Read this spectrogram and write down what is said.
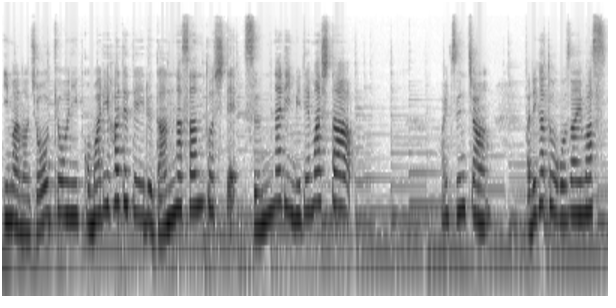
今の状況に困り果てている旦那さんとしてすんなり見れました。はい、つんちゃん、ありがとうございます。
